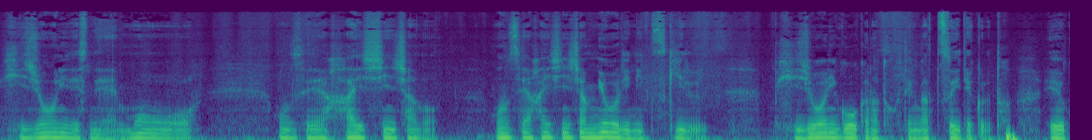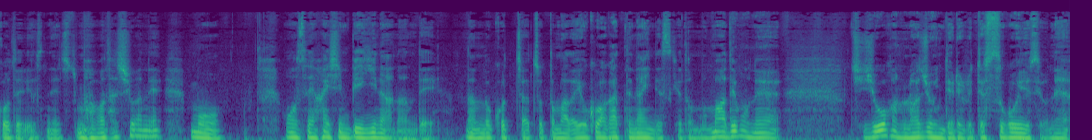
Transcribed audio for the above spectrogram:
非常にですねもう音声配信者の音声配信者冥利に尽きる非常に豪華な特典がついてくるということでですねちょっとまあ私はねもう音声配信ビギナーなんで何のこっちゃちょっとまだよく分かってないんですけどもまあでもね地上波のラジオに出れるってすごいですよね。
